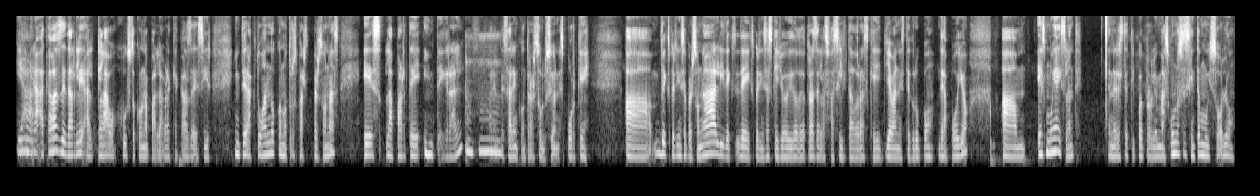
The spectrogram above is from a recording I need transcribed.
Y Ya. mira, acabas de darle al clavo justo con una palabra que acabas de decir. Interactuando con otras personas es la parte integral para empezar a encontrar soluciones. ¿Por qué? Ah, de experiencia personal y de, ex- de experiencias que yo he oído de otras de las facilitadoras que llevan este grupo de apoyo, es muy aislante tener este tipo de problemas. Uno se siente muy solo,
